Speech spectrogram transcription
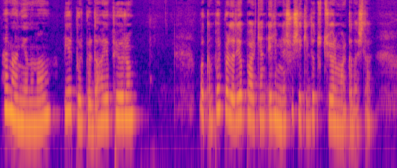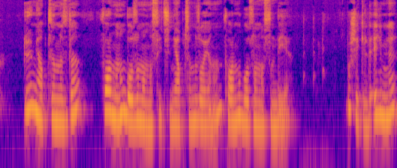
Hemen yanına bir pırpır daha yapıyorum. Bakın pırpırları yaparken elimle şu şekilde tutuyorum arkadaşlar. Düğüm yaptığımızda formunun bozulmaması için yaptığımız oyanın formu bozulmasın diye. Bu şekilde elimle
